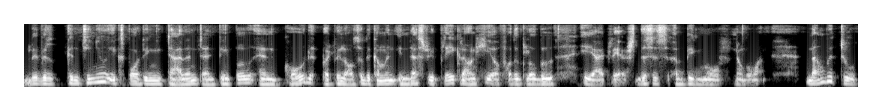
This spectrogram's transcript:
we will continue exporting talent and people and code, but we'll also become an industry playground here for the global AI players. This is a big move, number one. Number two,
